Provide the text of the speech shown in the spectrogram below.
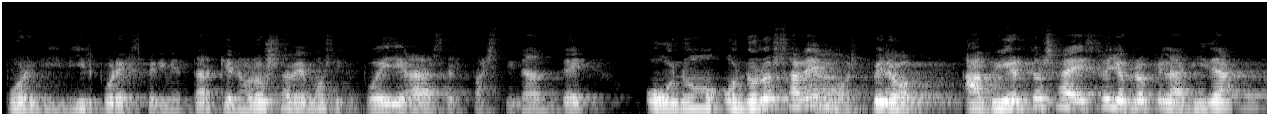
por vivir, por experimentar, que no lo sabemos y que puede llegar a ser fascinante o no, o no lo sabemos, pero abiertos a eso yo creo que la vida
